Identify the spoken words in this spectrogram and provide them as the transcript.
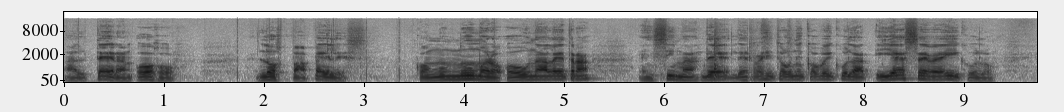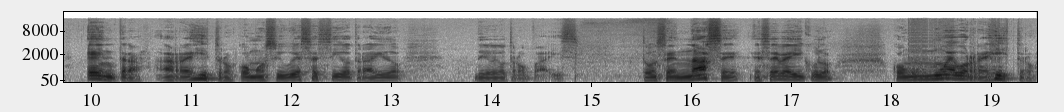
alteran, ojo, los papeles con un número o una letra encima del registro único vehicular y ese vehículo entra a registro como si hubiese sido traído de otro país. Entonces nace ese vehículo con un nuevo registro.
